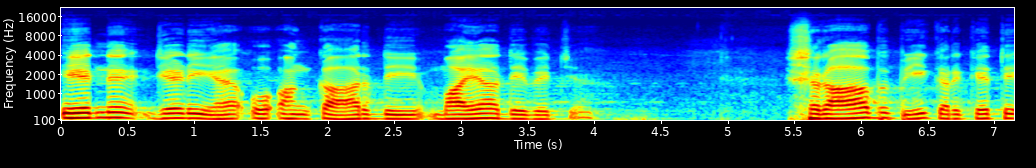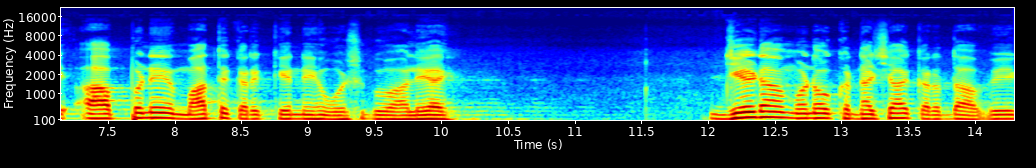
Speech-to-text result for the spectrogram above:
ਇਹਨੇ ਜਿਹੜੀ ਹੈ ਉਹ ਅਹੰਕਾਰ ਦੀ ਮਾਇਆ ਦੇ ਵਿੱਚ ਸ਼ਰਾਬ ਪੀ ਕਰਕੇ ਤੇ ਆਪਣੇ ਮਤ ਕਰਕੇ ਨੇ ਹੋਸ਼ ਗਵਾ ਲਿਆ ਹੈ ਜਿਹੜਾ ਮਨੁੱਖ ਨਸ਼ਾ ਕਰਦਾ ਹੋਵੇ,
